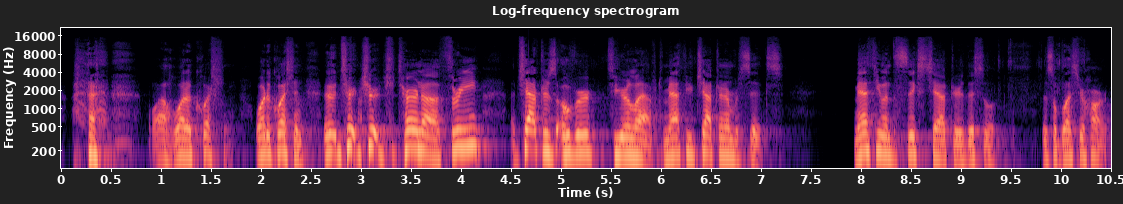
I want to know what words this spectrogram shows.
wow, what a question. What a question. Uh, turn uh, three chapters over to your left. Matthew chapter number six. Matthew in the sixth chapter, this will, this will bless your heart.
